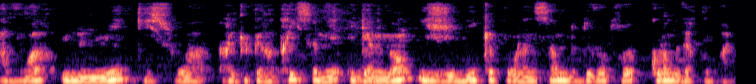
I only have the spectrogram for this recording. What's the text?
avoir une nuit qui soit récupératrice mais également hygiénique pour l'ensemble de votre colonne vertébrale.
